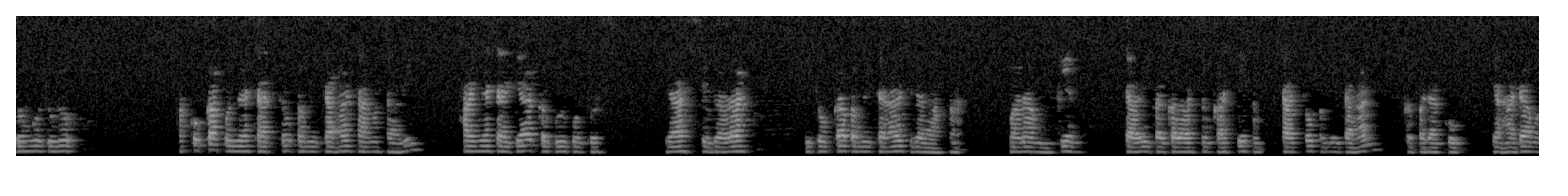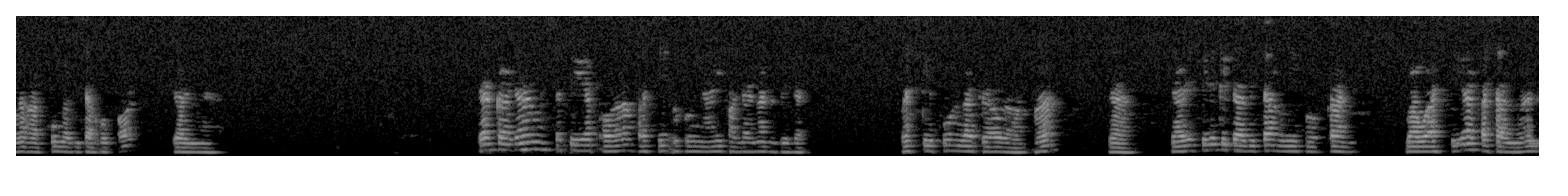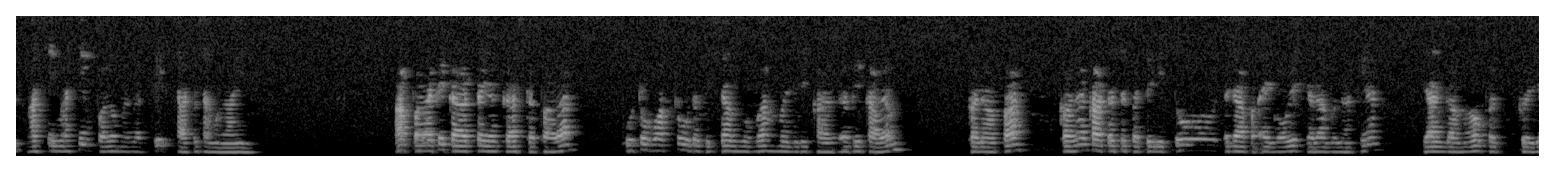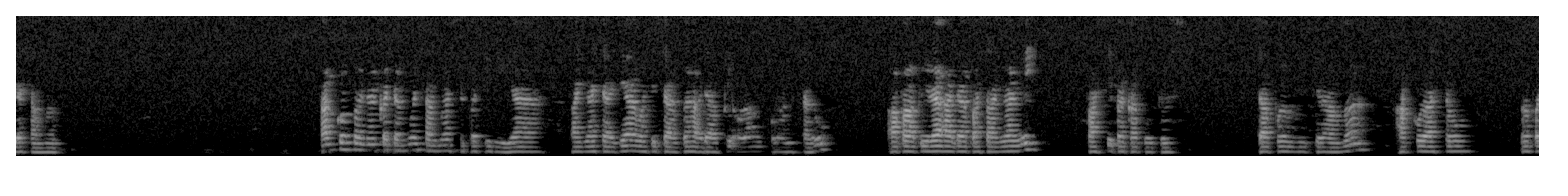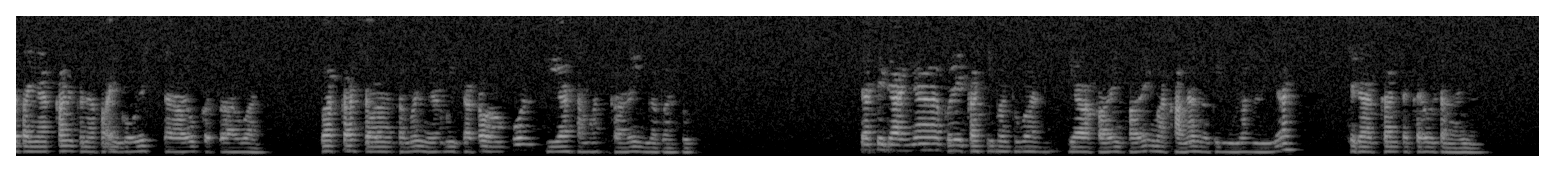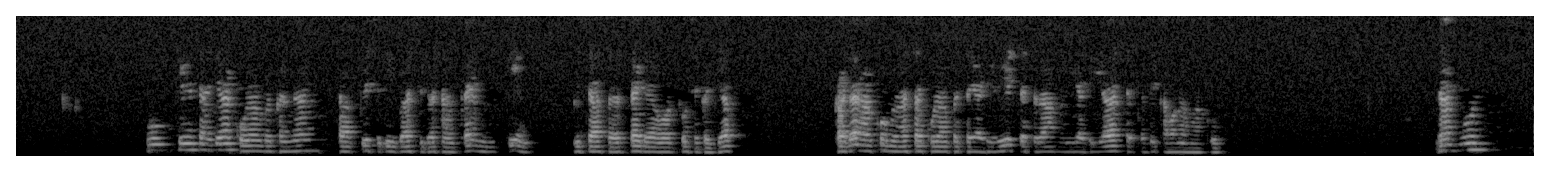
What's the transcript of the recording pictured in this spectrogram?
tunggu dulu. Akukah punya satu permintaan sama sekali? Hanya saja keburu putus. Ya, sudahlah. Itukah permintaan sudah lama? Mana mungkin Sari bakal langsung kasih satu permintaan kepadaku. Yang ada malah aku nggak bisa move on darinya. Terkadang setiap orang pasti mempunyai pandangan berbeda. Meskipun nggak terlalu lama, nah dari sini kita bisa menyimpulkan bahwa setiap pasangan masing-masing perlu mengerti satu sama lain. Apalagi karakter yang keras kepala butuh waktu untuk bisa mengubah menjadi lebih kalem. Kenapa? Karena karakter seperti itu terdapat egois dalam benaknya dan gak mau bekerja sama. Aku pernah ketemu sama seperti dia, hanya saja masih capek hadapi orang kurang seru. Apabila ada pasangan nih, pasti bakal putus. Tak perlu mikir lama, aku langsung mempertanyakan kenapa egois terlalu keterlaluan. Bahkan seorang temannya minta tolong pun dia sama sekali nggak bantu. Setidaknya beri kasih bantuan, ya paling-paling makanan lebih murah darinya, sedangkan terkait urusan lain. Mungkin saja kurang berkenan, tapi setiba sudah sampai mungkin bisa selesai dalam waktu sekejap Kadang aku merasa kurang percaya diri setelah melihat dia seperti kawan lamaku. Namun,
